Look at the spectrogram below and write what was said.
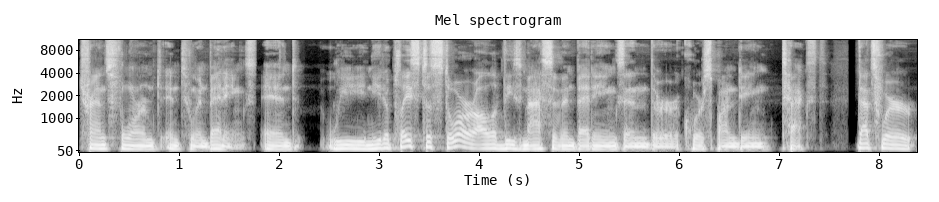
transformed into embeddings. And we need a place to store all of these massive embeddings and their corresponding text that's where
